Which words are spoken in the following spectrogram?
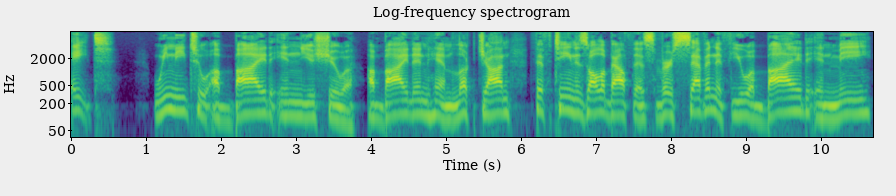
eight, we need to abide in Yeshua, abide in Him. Look, John 15 is all about this. Verse 7 If you abide in me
